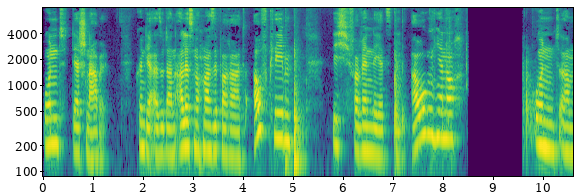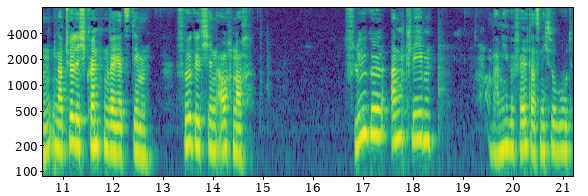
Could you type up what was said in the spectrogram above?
Und der Schnabel. Könnt ihr also dann alles nochmal separat aufkleben. Ich verwende jetzt die Augen hier noch. Und ähm, natürlich könnten wir jetzt dem Vögelchen auch noch Flügel ankleben. Aber mir gefällt das nicht so gut,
